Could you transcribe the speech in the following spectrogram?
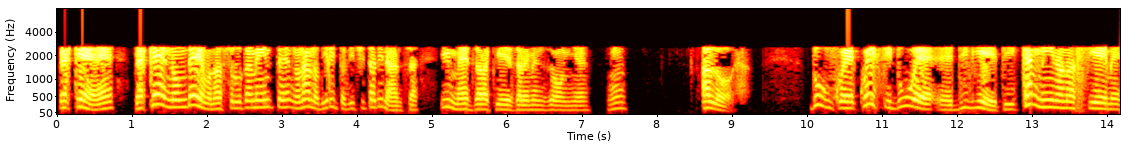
Perché? Perché non devono assolutamente, non hanno diritto di cittadinanza in mezzo alla Chiesa le menzogne. Hm? Allora, dunque questi due eh, divieti camminano assieme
